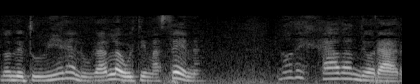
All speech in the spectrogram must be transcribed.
donde tuviera lugar la última cena. No dejaban de orar.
